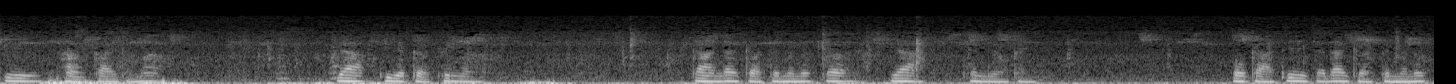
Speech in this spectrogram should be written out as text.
ที่ห่างไกลกันมาก ยากที่จะเกิดขึ้นมา การได้เกิดเป็นมนุษย์ก็ยากเช่นเดียวกัน โอกาสที่จะได้เกิดเป็นมนุษย์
